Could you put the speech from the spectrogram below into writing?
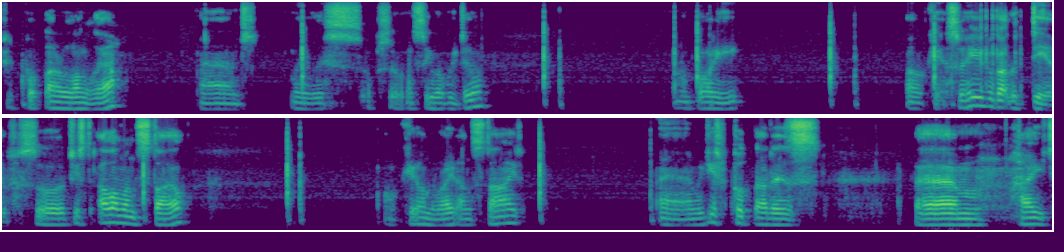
just put that along there and move this up so we can see what we do. Body. Okay, so here we've got the div. So just element style. Okay, on the right hand side. And we just put that as um, height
